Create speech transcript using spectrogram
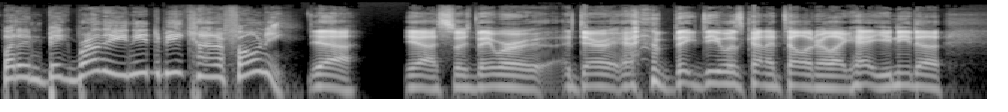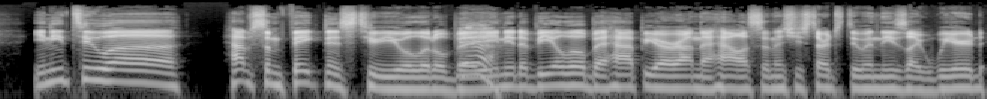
But in Big Brother, you need to be kind of phony. Yeah. Yeah. So they were Derek Big D was kind of telling her like, hey, you need to you need to uh have some fakeness to you a little bit. Yeah. You need to be a little bit happier around the house. And then she starts doing these like weird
